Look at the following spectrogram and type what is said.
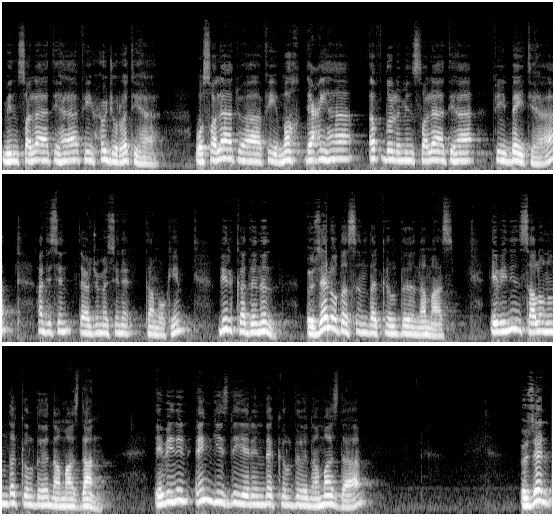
min salatiha fi hucratiha ve salatuha fi mahda'iha efdalu min salatiha fi beytiha. Hadisin tercümesini tam okuyayım. Bir kadının özel odasında kıldığı namaz, evinin salonunda kıldığı namazdan, evinin en gizli yerinde kıldığı namaz da özel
